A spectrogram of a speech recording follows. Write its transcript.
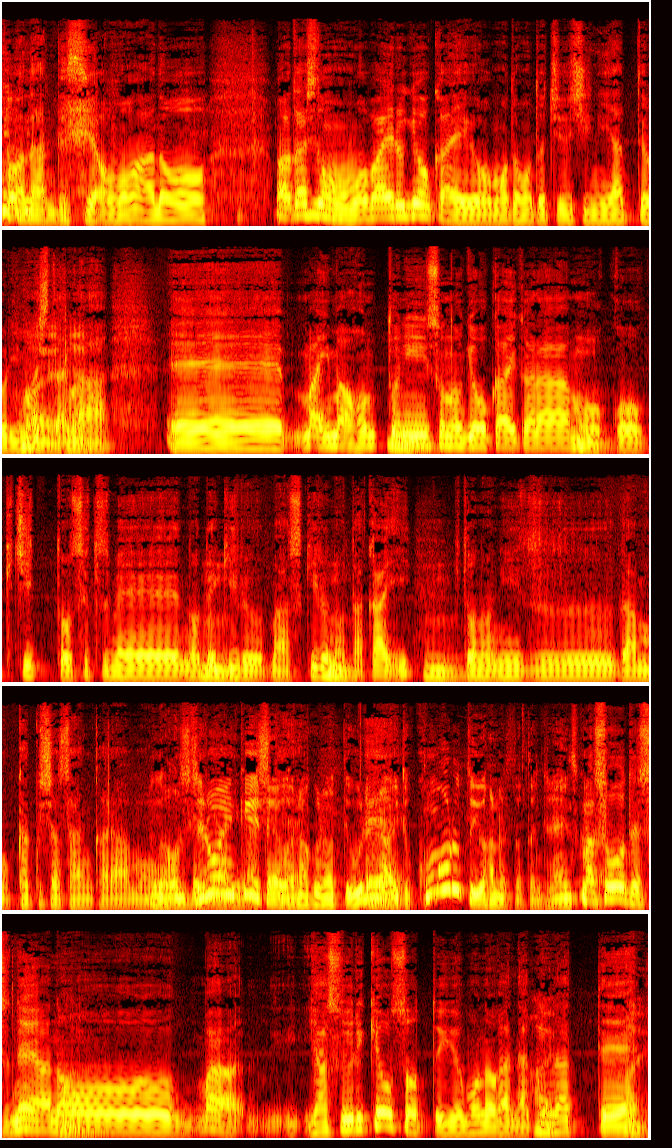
そうなんですよ。もうあの、私どもモバイル業界をもともと中心にやっておりましたが、はいはい、えー、まあ、今、本当にその業界からもこうきちっと説明のできる、まあ、スキルの高い人のニーズがもう各社さんからもゼロ円経済がなくなって売れないと困るという話だったんじゃないですか、まあ、そうですね、あのー、まあ、安売り競争というものがなくなって、はいはい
